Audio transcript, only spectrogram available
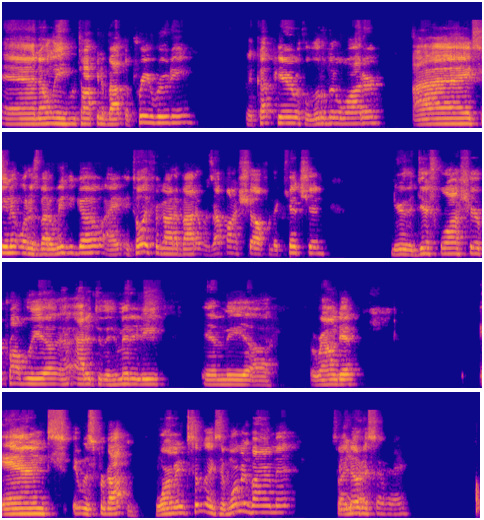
And only we're talking about the pre-rooting, the cup here with a little bit of water. I seen it what was about a week ago. I, I totally forgot about it. it. Was up on a shelf in the kitchen near the dishwasher, probably uh, added to the humidity in the uh, around it, and it was forgotten. Warm, something like I said, warm environment. So Pretty I noticed over there. I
